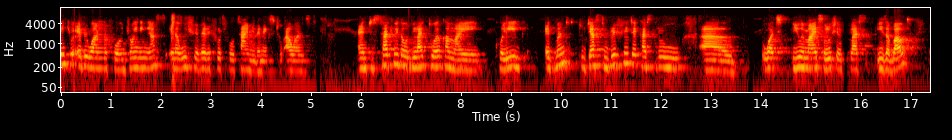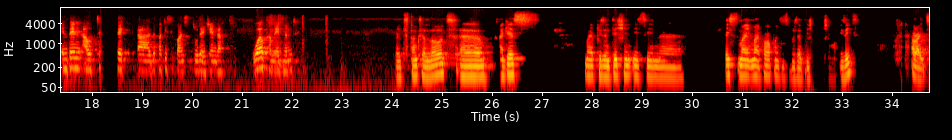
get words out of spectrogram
Thank you everyone for joining us and I wish you a very fruitful time in the next two hours. And to start with, I would like to welcome my colleague Edmund to just briefly take us through uh, what UMI Solution Plus is about, and then I'll take uh, the participants through the agenda. Welcome, Edmund. Great, thanks a lot. Uh, I guess my presentation is in uh, it's my, my PowerPoint is presentation, is it? All right,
